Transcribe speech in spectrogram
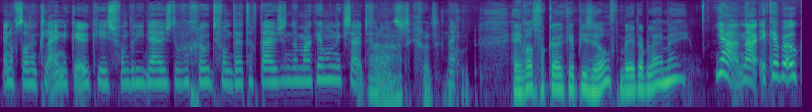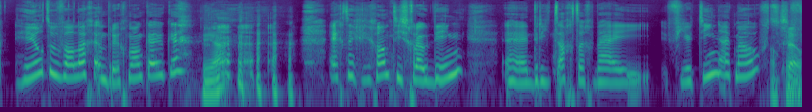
En of dat een kleine keuken is van 3000 of een grote van 30.000, dat maakt helemaal niks uit voor Ah, ons. hartstikke goed. Nee. Goed. Hey, wat voor keuken heb je zelf? Ben je daar blij mee? Ja, nou, ik heb ook heel toevallig een Brugman keuken. Ja? Echt een gigantisch groot ding. Eh 380 bij 410 uit mijn hoofd. Oké.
